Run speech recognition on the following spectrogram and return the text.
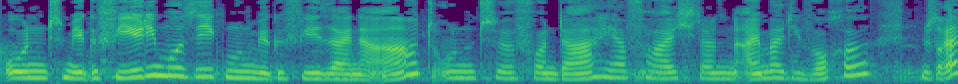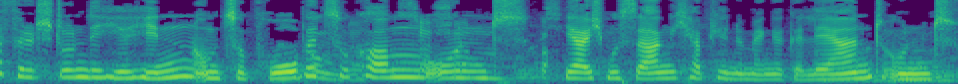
und mir gefiel die Musik und mir gefiel seine Art. Und äh, von daher fahre ich dann einmal die Woche eine Dreiviertelstunde hier hin, um zur Probe zu kommen. Und ja, ich muss sagen, ich habe hier eine Menge gelernt und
